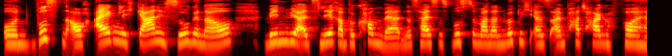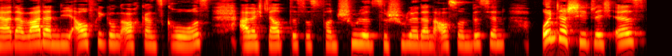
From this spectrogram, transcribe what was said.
und wussten auch eigentlich gar nicht so genau, wen wir als Lehrer bekommen werden. Das heißt, das wusste man dann wirklich erst ein paar Tage vorher. Da war dann die Aufregung auch ganz groß. Aber ich glaube, dass es von Schule zu Schule dann auch so ein bisschen unterschiedlich ist,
